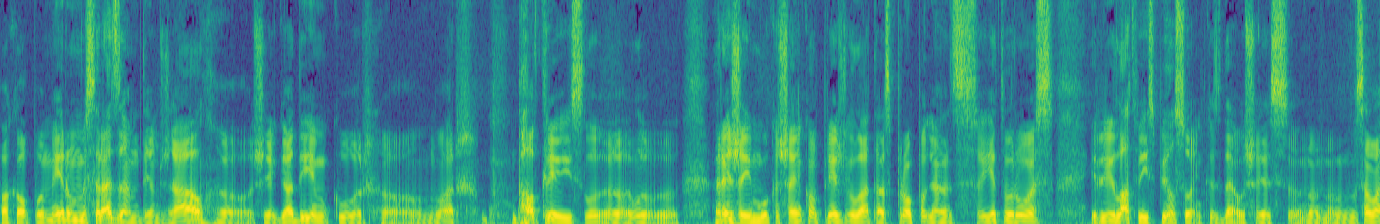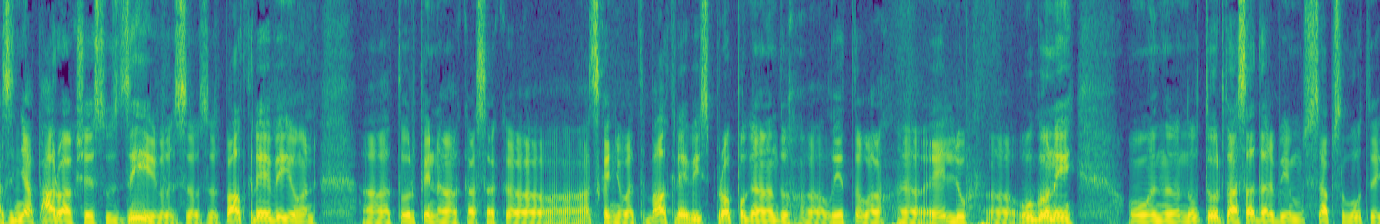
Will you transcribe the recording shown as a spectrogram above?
pakalpojumi ir. Mēs redzam, diemžēl, šie gadījumi, kur nu, ar Baltkrievijas režīmu Lukašenko priekšgalātās propagandas ietvaros ir arī Latvijas pilsoņi, kas devušies nu, nu, savā ziņā pārvākšies uz dzīvi, uz, uz, uz Baltkrieviju un uh, turpina, kā saka, atskaņot Baltkrievijas propagandu, Lietuva eļu ugunī. Un, nu, tur tā sadarbība mums absolūti,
